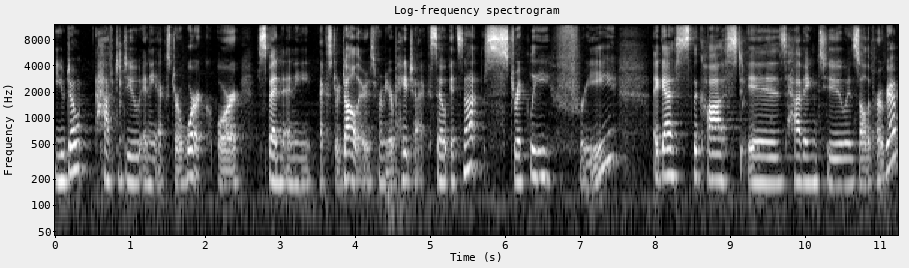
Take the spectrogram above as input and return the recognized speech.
You don't have to do any extra work or spend any extra dollars from your paycheck. So it's not strictly free. I guess the cost is having to install the program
